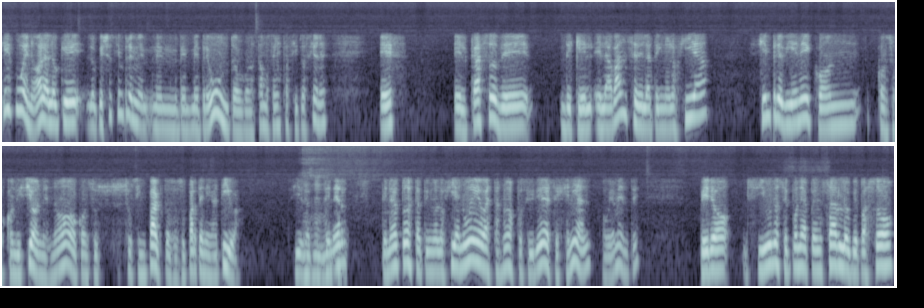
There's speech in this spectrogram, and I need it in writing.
que es bueno. Ahora, lo que, lo que yo siempre me, me, me pregunto cuando estamos en estas situaciones es el caso de, de que el, el avance de la tecnología siempre viene con, con sus condiciones, ¿no? O con sus, sus impactos o su parte negativa. ¿sí? tener, tener toda esta tecnología nueva, estas nuevas posibilidades es genial, obviamente, pero si uno se pone a pensar lo que pasó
